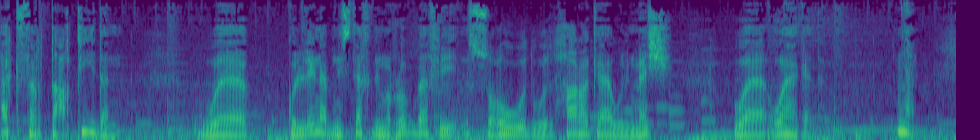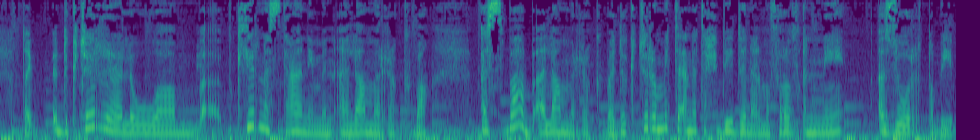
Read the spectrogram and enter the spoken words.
أكثر تعقيدا وكلنا بنستخدم الركبة في الصعود والحركة والمشي وهكذا. نعم. طيب دكتور لو كثير ناس تعاني من آلام الركبة. أسباب آلام الركبة. دكتور متى أنا تحديدا المفروض أني أزور طبيب؟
